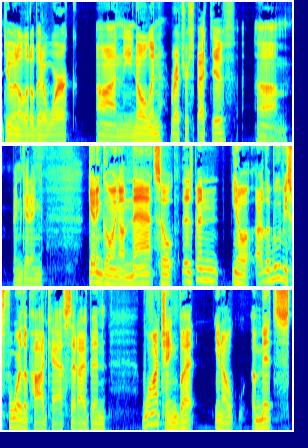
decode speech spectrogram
doing a little bit of work on the Nolan retrospective. Um, been getting getting going on that. So there's been, you know, the movies for the podcast that I've been watching, but you know, amidst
